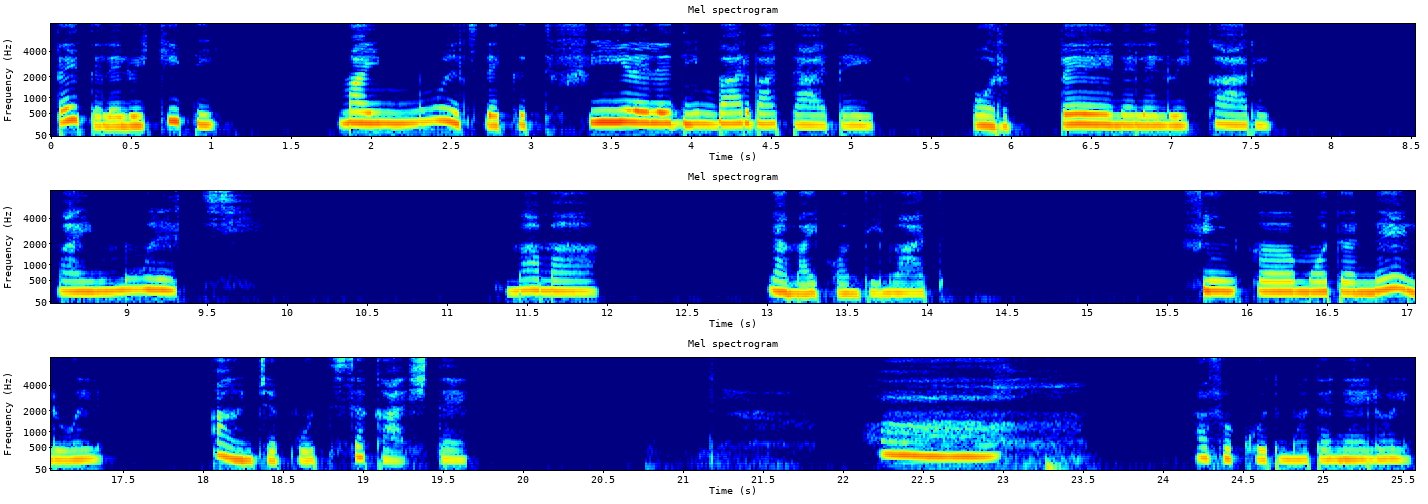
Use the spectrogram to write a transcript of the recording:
petele lui Kitty, mai mulți decât firele din barba tatei, ori penele lui Carl, mai mulți. Mama n-a mai continuat fiindcă motănelul a început să caște. Oh, a făcut motănelul.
